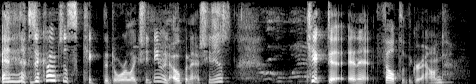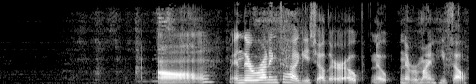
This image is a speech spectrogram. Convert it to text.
And Nezuko just kicked the door. Like, she didn't even open it. She just kicked it and it fell to the ground. Oh, and they're running to hug each other. Oh, nope, never mind. He fell.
